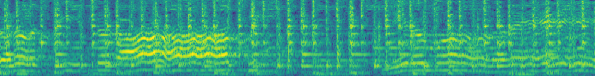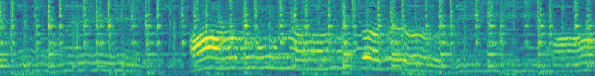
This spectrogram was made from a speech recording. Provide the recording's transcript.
સરળ ચિત રાખી નિર્મળ રે મુને આણવું અંતર ધીમાન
